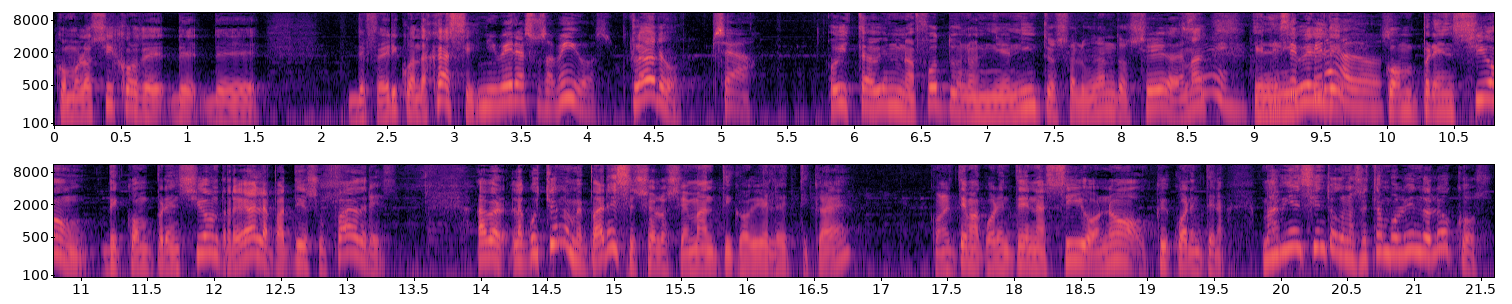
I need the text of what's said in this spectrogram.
como los hijos de, Federico Andajasi. Ni ver a sus amigos. Claro. O sea. Hoy está viendo una foto de unos niñitos saludándose, además, el nivel de comprensión, de comprensión real a partir de sus padres. A ver, la cuestión no me parece solo semántico dialéctica, ¿eh? con el tema cuarentena, sí o no, qué cuarentena. Más bien siento que nos están volviendo locos.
